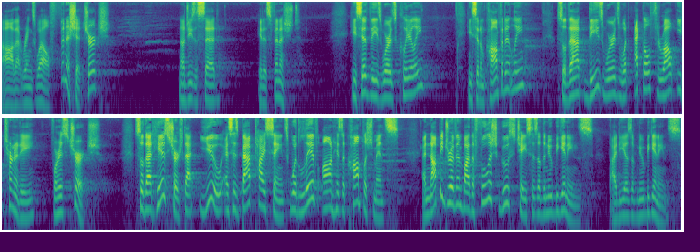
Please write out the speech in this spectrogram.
Ah, that rings well. Finish it, church. Now, Jesus said, It is finished. He said these words clearly, he said them confidently, so that these words would echo throughout eternity for his church. So that his church, that you, as his baptized saints, would live on his accomplishments and not be driven by the foolish goose chases of the new beginnings, the ideas of new beginnings.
